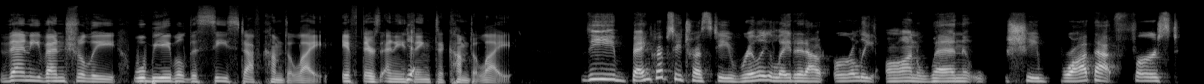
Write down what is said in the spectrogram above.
then eventually we'll be able to see stuff come to light if there's anything to come to light. The bankruptcy trustee really laid it out early on when she brought that first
